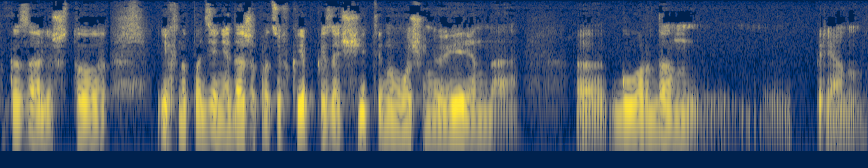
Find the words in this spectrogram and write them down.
показали, что их нападение даже против крепкой защиты, ну, очень уверенно. Э, Гордон прям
